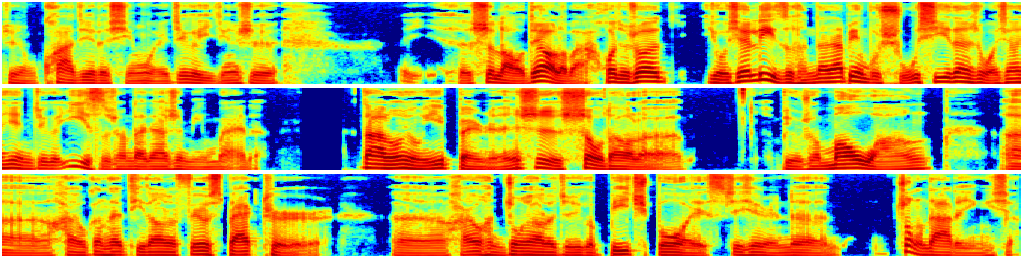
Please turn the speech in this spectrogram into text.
这种跨界的行为，这个已经是是老调了吧？或者说有些例子可能大家并不熟悉，但是我相信这个意思上大家是明白的。大龙泳衣本人是受到了，比如说猫王。呃，还有刚才提到的 Phil Spector，呃，还有很重要的这个 Beach Boys 这些人的重大的影响。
